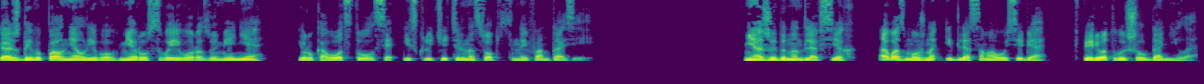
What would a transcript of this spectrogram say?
Каждый выполнял его в меру своего разумения и руководствовался исключительно собственной фантазией. Неожиданно для всех, а возможно и для самого себя, вперед вышел Данила.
